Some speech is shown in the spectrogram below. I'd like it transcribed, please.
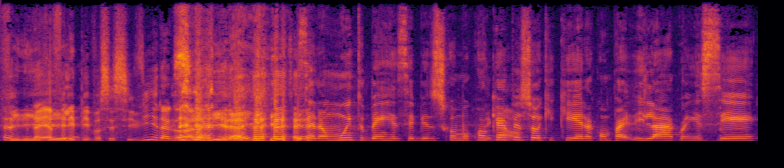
Felipe. Daí, Felipe, você se vira Se agora. vira aí. Serão muito bem recebidos, como qualquer Legal. pessoa que queira ir lá conhecer,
